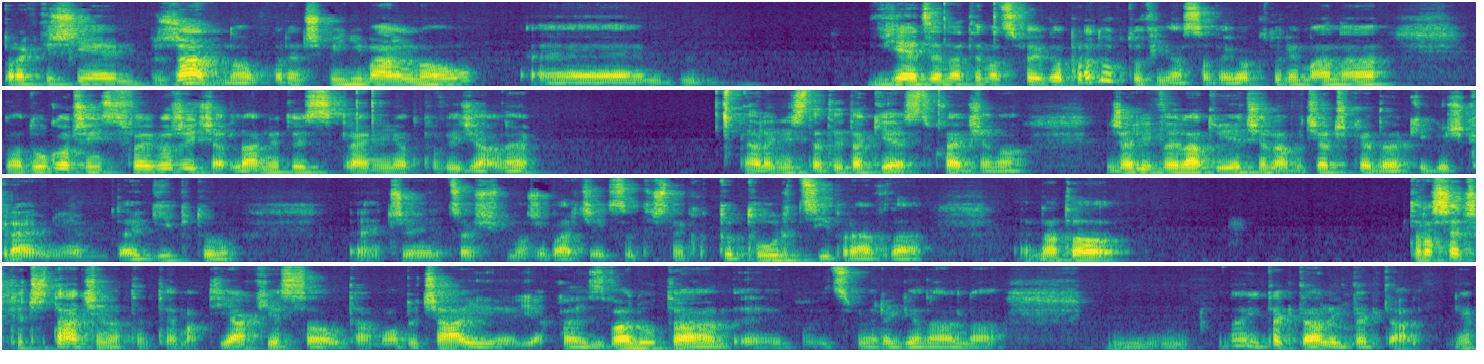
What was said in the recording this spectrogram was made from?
praktycznie żadną, wręcz minimalną e, wiedzę na temat swojego produktu finansowego, który ma na, na długą część swojego życia. Dla mnie to jest skrajnie nieodpowiedzialne, ale niestety tak jest. Słuchajcie, no, jeżeli wylatujecie na wycieczkę do jakiegoś kraju, nie wiem, do Egiptu, e, czy coś może bardziej egzotycznego, do Turcji, prawda, no to troszeczkę czytacie na ten temat, jakie są tam obyczaje, jaka jest waluta, e, powiedzmy, regionalna, mm, no i tak dalej, i tak dalej. Nie?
